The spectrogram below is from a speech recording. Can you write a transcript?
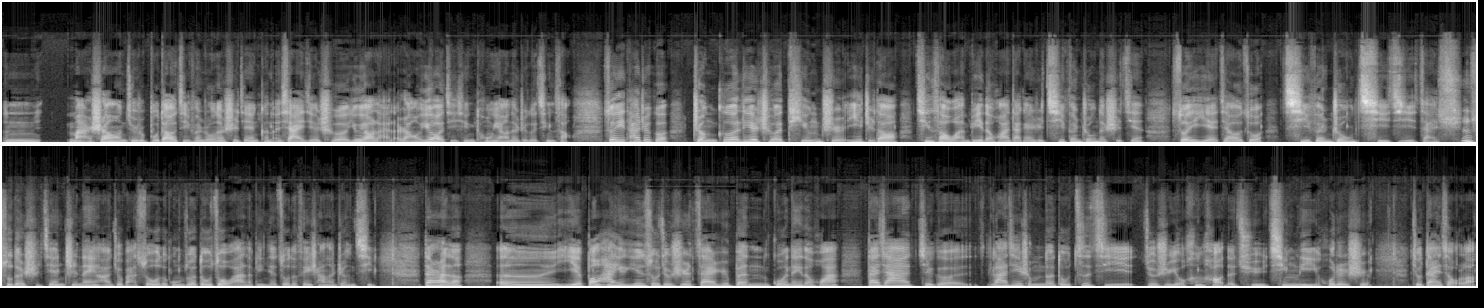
嗯。马上就是不到几分钟的时间，可能下一节车又要来了，然后又要进行同样的这个清扫，所以它这个整个列车停止一直到清扫完毕的话，大概是七分钟的时间，所以也叫做七分钟奇迹，在迅速的时间之内哈就把所有的工作都做完了，并且做得非常的整齐。当然了，嗯，也包含一个因素，就是在日本国内的话，大家这个垃圾什么的都自己就是有很好的去清理，或者是就带走了，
